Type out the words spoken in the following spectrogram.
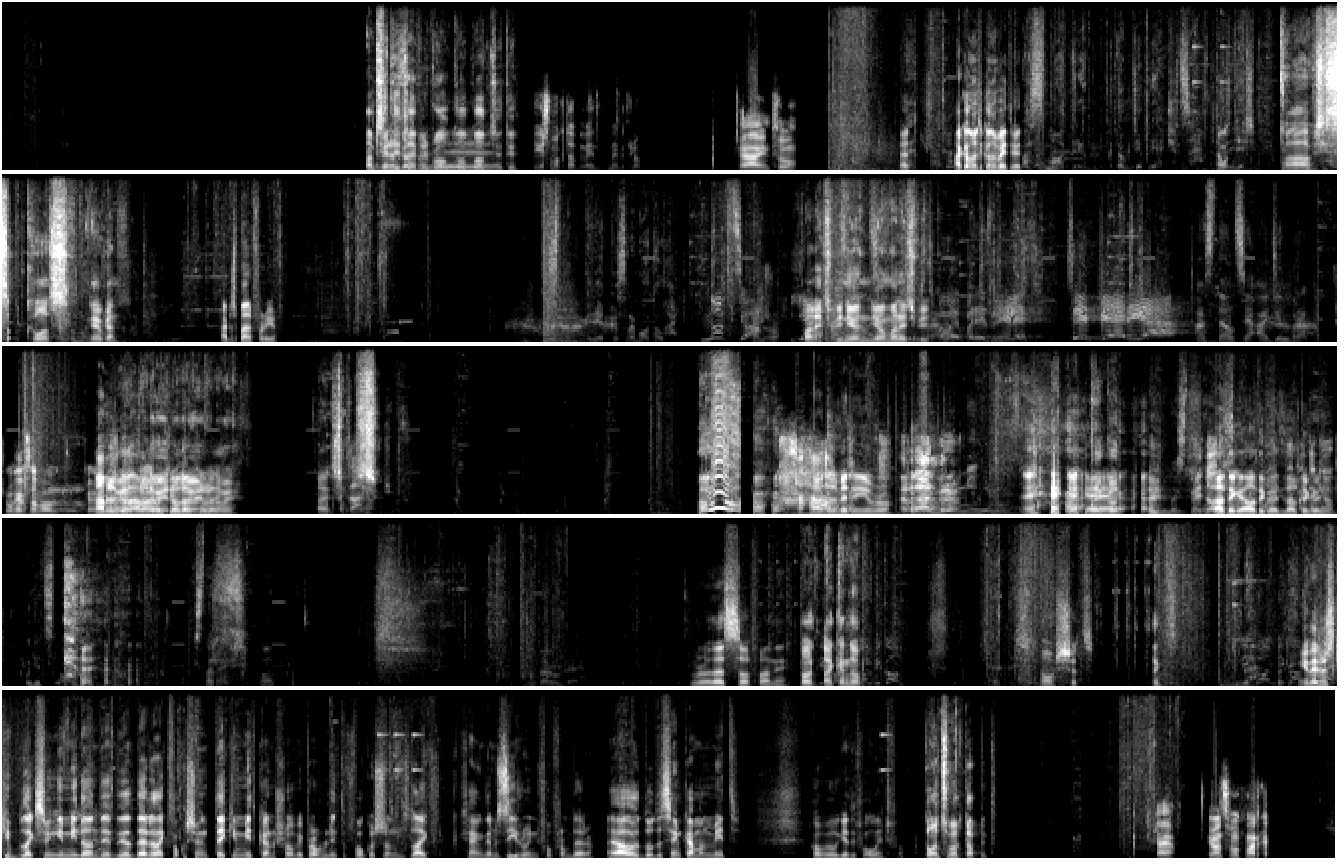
I'm city type, roll, roll, roll, city. You smoked up mid, maybe club. Yeah, in two. Wait. I cannot, I cannot wait, wait. I'm... Ah, uh, she's so close. You have gun. I just planned for you. Клетка сработала. Ну все. Andrew. One HP neon, neon one HP. Вы порезвились? Теперь я. Остался один враг. We have some ult. Okay. I'm just Run gonna, I will away, kill run that, away, kill run that. away. Nice. Done. I'm just betting you, bro. Run, bro. Минимум. Постараюсь. I'll take it, I'll take it, I'll take it. Будет сложно. Постараюсь. Тут оружие. Bro, that's so funny. But I can do. Oh shit. Thanks. Yeah, they just keep like swinging mid and they, they're like focusing on taking mid control. We probably need to focus on like having them zero info from there. And I'll do the same come on mid. Hope we'll get all info. Don't smoke that mid. Okay. You want smoke marker?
